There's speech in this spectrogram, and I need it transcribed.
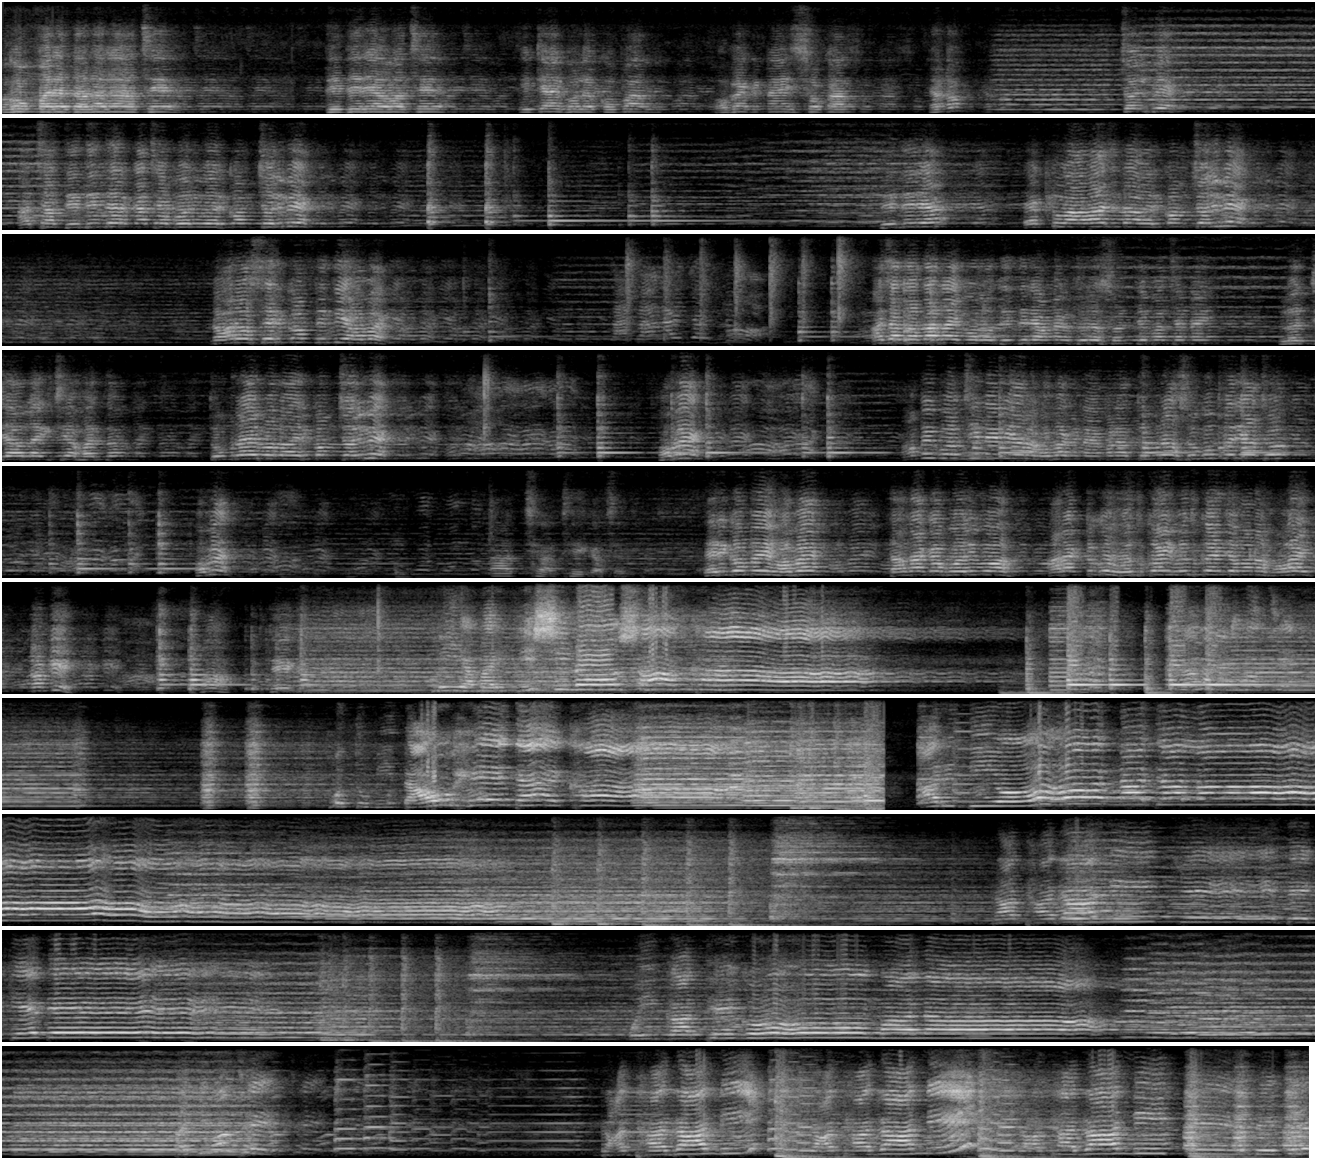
গম্মারে দাদারা আছে, দিদিরাও আছে, এটাই বলে কপাল। হবে নাই সকাল কেন চলবে। আচ্ছা দিদিদের কাছে বলব, এরকম চলবে? দিদিরা, একটু আওয়াজ দাও, এরকম চলবে? নর সেরকম দিদি হবে? আচ্ছা দাদা নাই বলো, দিদিরা অনেক দূরে শুনতে পাচ্ছে নাই। লজ্জাও লাগছে হয়তো। তোমরাই বলো, এরকম চলবে? হবে? আমি বলছি না আর হবে না মানে তোমরা সুগম করে আছো। হবে? আচ্ছা ঠিক আছে। এরকমই হবে। দাদাকে বলব আর একটু হুদকাই হুদকাই যেমন হয়, নাকি? হ্যাঁ ঠিক আছে। আমার কৃষ্ণ শাখা গাথে গো মালা। কি বলছে? রাধা রানী রাধা রানী রাধা রানী কে দেখে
